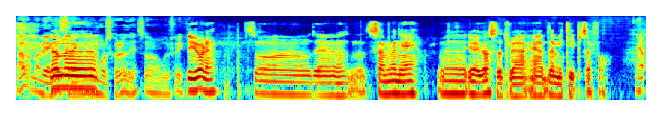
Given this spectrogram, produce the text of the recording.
Nei da, men Vegas trenger eh, målskårere, de, så hvorfor ikke? det gjør det. Så det Sam Gagné uh, i Vegas, det tror jeg er, det er mitt tips, i hvert fall. Ja.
